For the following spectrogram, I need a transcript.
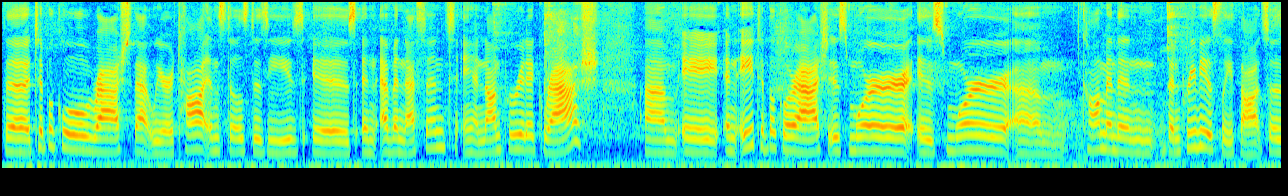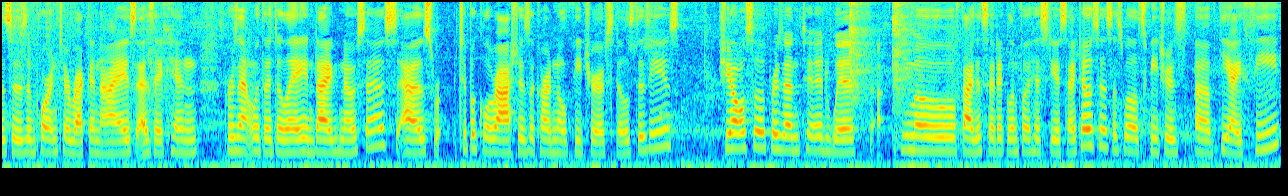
The typical rash that we are taught in Still's disease is an evanescent and non-pruritic rash. Um, a, an atypical rash is more, is more um, common than, than previously thought, so this is important to recognize as it can present with a delay in diagnosis, as typical rash is a cardinal feature of Still's disease. She also presented with hemophagocytic lymphohistiocytosis as well as features of DIC,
